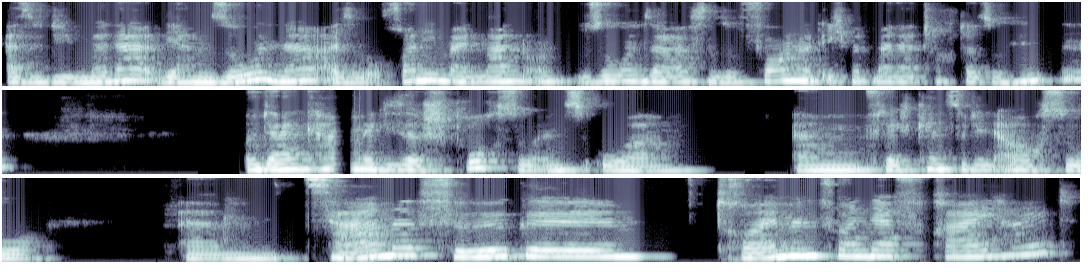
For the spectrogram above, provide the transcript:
also die Männer, wir haben Sohn, ne? also Ronny, mein Mann und Sohn saßen so vorne und ich mit meiner Tochter so hinten. Und dann kam mir dieser Spruch so ins Ohr ähm, vielleicht kennst du den auch so, ähm, zahme Vögel träumen von der Freiheit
